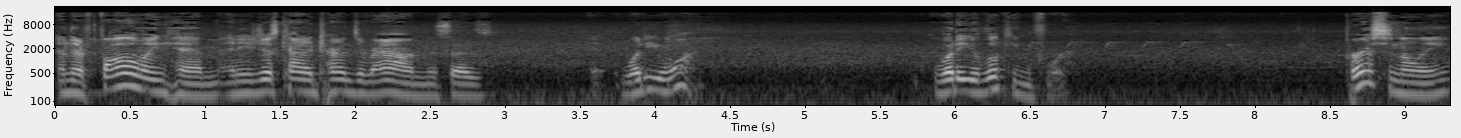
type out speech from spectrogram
and they're following him and he just kind of turns around and says, "What do you want? What are you looking for?" Personally,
